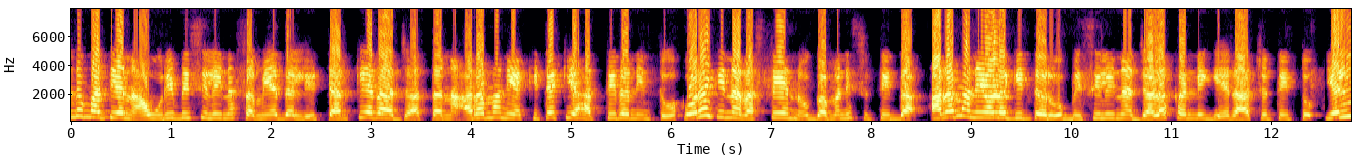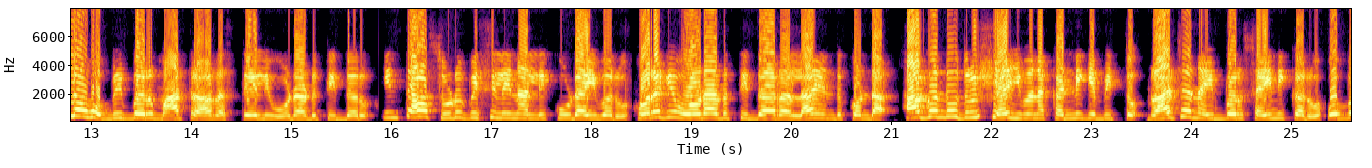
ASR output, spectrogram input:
ಒಂದು ಮಧ್ಯಾಹ್ನ ಉರಿ ಬಿಸಿಲಿನ ಸಮಯದಲ್ಲಿ ಟರ್ಕಿಯ ರಾಜ ತನ್ನ ಅರಮನೆಯ ಕಿಟಕಿಯ ಹತ್ತಿರ ನಿಂತು ಹೊರಗಿನ ರಸ್ತೆಯನ್ನು ಗಮನಿಸುತ್ತಿದ್ದ. ಅರಮನೆಯೊಳಗಿದ್ದರೂ ಬಿಸಿಲಿನ ಜಳ ಕಣ್ಣಿಗೆ ರಾಚುತ್ತಿತ್ತು. ಎಲ್ಲೋ ಒಬ್ಬಿಬ್ಬರು ಮಾತ್ರ ರಸ್ತೆಯಲ್ಲಿ ಓಡಾಡುತ್ತಿದ್ದರು. ಇಂತಹ ಸುಡು ಬಿಸಿಲಿನಲ್ಲಿ ಕೂಡ ಇವರು ಹೊರಗೆ ಓಡಾಡುತ್ತಿದ್ದಾರಲ್ಲ ಎಂದುಕೊಂಡ. ಹಾಗೊಂದು ದೃಶ್ಯ ಇವನ ಕಣ್ಣಿಗೆ ಬಿತ್ತು. ರಾಜನ ಇಬ್ಬರು ಸೈನಿಕರು ಒಬ್ಬ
